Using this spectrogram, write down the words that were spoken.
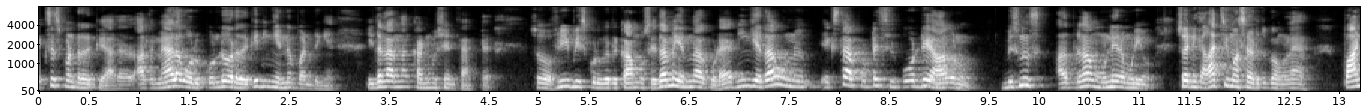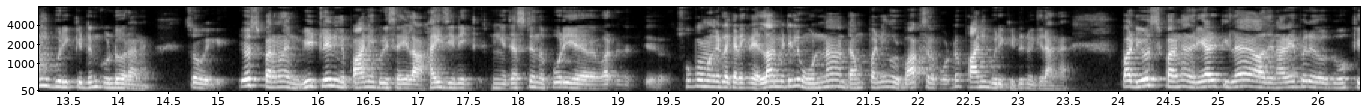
எக்ஸஸ் பண்ணுறதுக்கு அதை அது மேலே ஒரு கொண்டு வர்றதுக்கு நீங்கள் என்ன பண்ணுறீங்க இதெல்லாம் தான் கன்வர்ஷன் ஃபேக்டர் ஸோ ஃப்ரீ பீஸ் கொடுக்குறது காம்போஸ் எல்லாமே இருந்தால் கூட நீங்கள் ஏதாவது ஒன்று எக்ஸ்ட்ரா பொட்டன்ஷியல் போட்டே ஆகணும். பிஸ்னஸ் அப்படி தான் முன்னேற முடியும். ஸோ இன்றைக்கி ஆட்சி மாதம் எடுத்துக்கோங்களேன். பானிபூரி கிட்டுன்னு கொண்டு வராங்க. ஸோ யோசிச்சு பாருங்களேன் எங்கள் வீட்டிலே நீங்கள் பானிபூரி செய்யலாம் ஹைஜீனிக் நீங்கள் ஜஸ்ட் இந்த பூரியை சூப்பர் மார்க்கெட்டில் கிடைக்கிற எல்லா மெட்டீரியலும் ஒன்றா டம்ப் பண்ணி ஒரு பாக்ஸில் போட்டு பானிபூரி கிட்டுன்னு வைக்கிறாங்க. பட் யோசிச்சு பாருங்கள் அது ரியாலிட்டியில் அது நிறைய பேர் ஓகே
